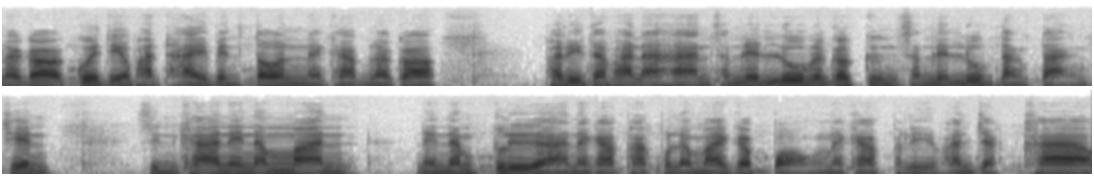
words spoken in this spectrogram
แล้วก็ก๋วยเตี๋ยวผัดไทยเป็นต้นนะครับ แล้วก็ผลิตภัณฑ์อาหารสำเร็จรูปแล้วก็กึ่งสำเร็จรูปต่างๆ เช่น สินค้าในน้ำมัน ในน้ำเกลือนะครับ ผักผลไม้กระป๋องนะครับ ผลิตภัณฑ์จากข้าว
